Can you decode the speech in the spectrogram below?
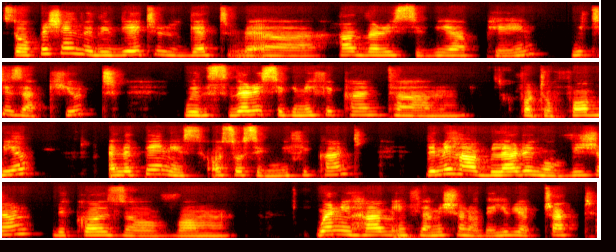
So patients with uveitis get uh, have very severe pain, which is acute, with very significant um, photophobia, and the pain is also significant. They may have blurring of vision because of um, when you have inflammation of the uveal tract,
